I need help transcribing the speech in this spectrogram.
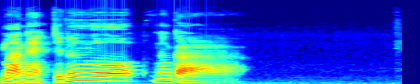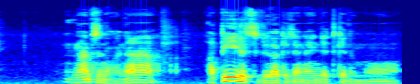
まあね、自分を、なんか、なんつうのかな、アピールするわけじゃないんですけども、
